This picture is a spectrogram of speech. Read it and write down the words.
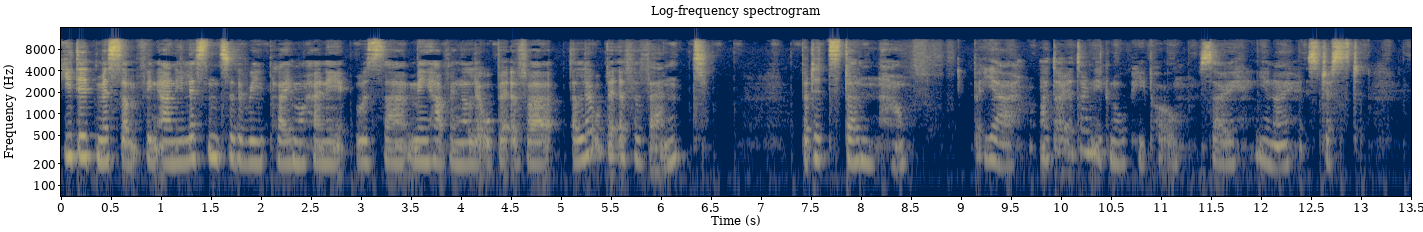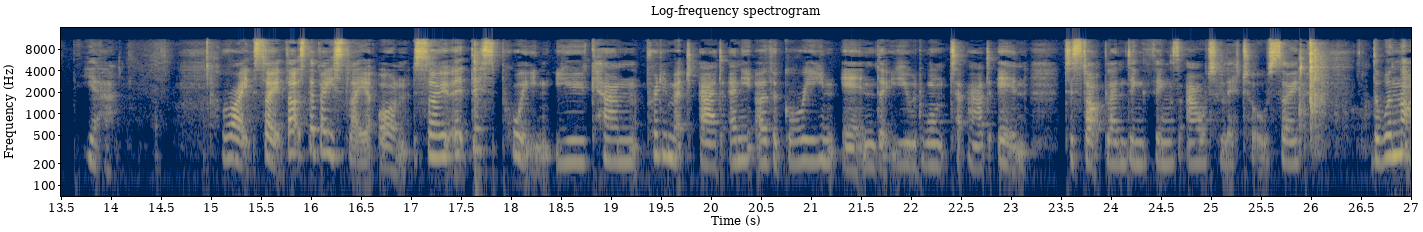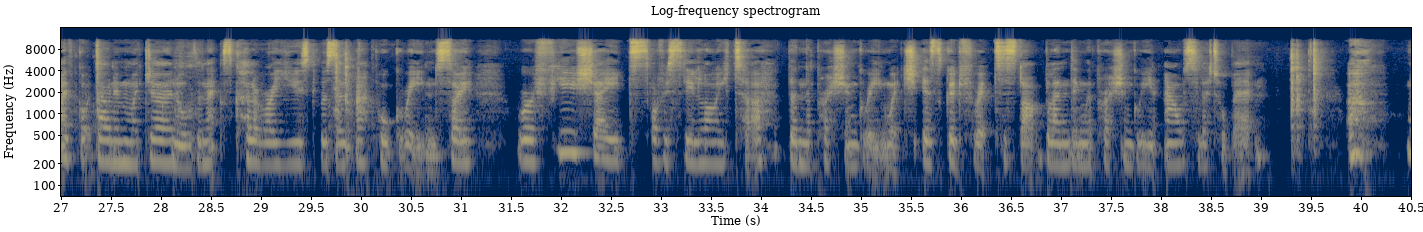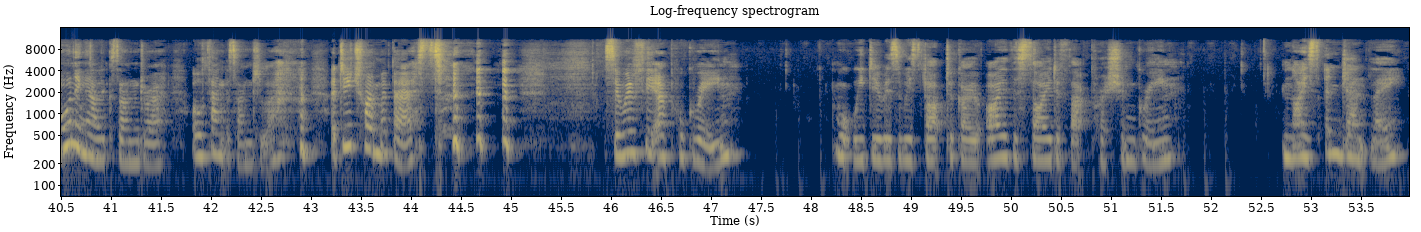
you did miss something, Annie. Listen to the replay, my honey. It was uh, me having a little bit of a a little bit of a vent, but it's done now. But yeah, I don't, I don't ignore people. So you know, it's just yeah. Right, so that's the base layer on. So at this point, you can pretty much add any other green in that you would want to add in to start blending things out a little. So the one that I've got down in my journal, the next colour I used was an apple green. So we're a few shades obviously lighter than the Prussian green, which is good for it to start blending the Prussian green out a little bit. Oh, morning, Alexandra. Oh, thanks, Angela. I do try my best. so with the apple green, what we do is we start to go either side of that Prussian green, nice and gently,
